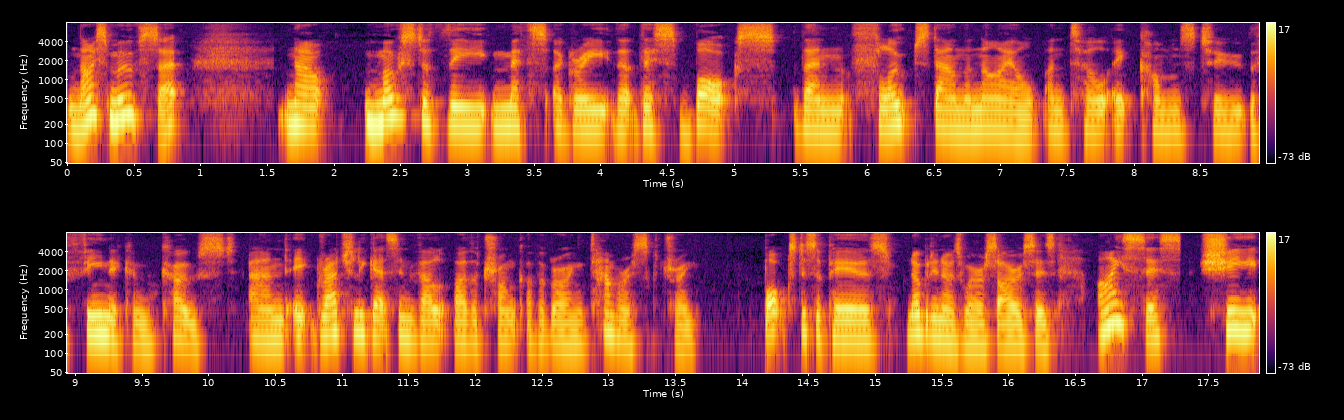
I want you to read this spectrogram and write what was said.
Nice move set. Now, most of the myths agree that this box then floats down the Nile until it comes to the Phoenician coast and it gradually gets enveloped by the trunk of a growing tamarisk tree. Box disappears, nobody knows where Osiris is. Isis, she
